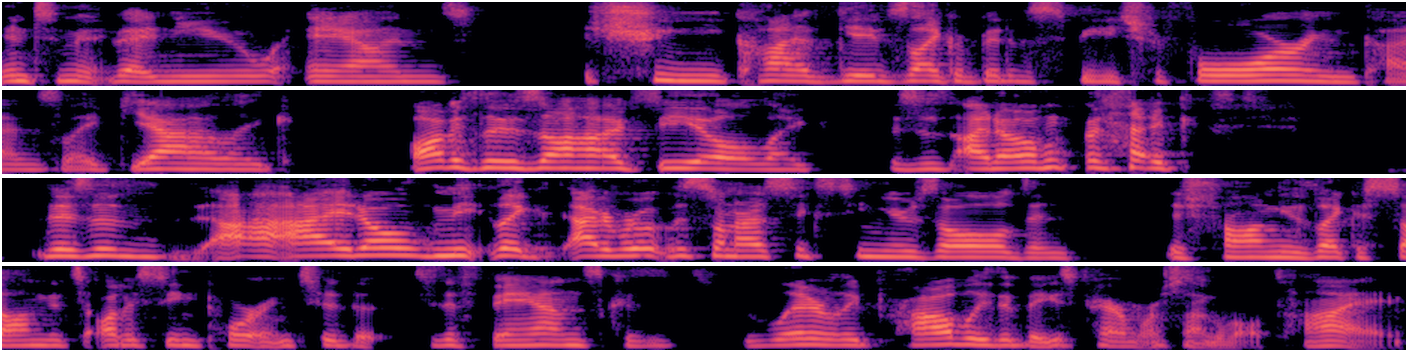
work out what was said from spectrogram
intimate venue. And she kind of gives like a bit of speech before and kind of like, yeah, like obviously this is not how I feel. Like this is I don't like this is I don't mean like I wrote this when I was 16 years old and this song is like a song that's obviously important to the to the fans because it's literally probably the biggest Paramore song of all time.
